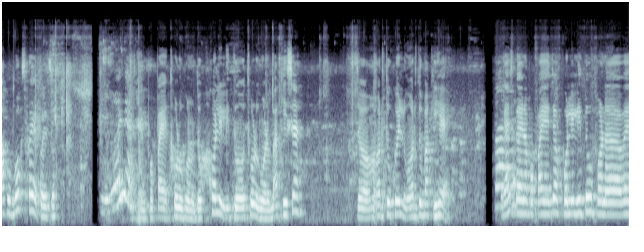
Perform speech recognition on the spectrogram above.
આખું બોક્સ કયા ખોલશો? પપ્પાએ થોડું ઘણું તો ખોલી લીધું, થોડું ઘણું બાકી છે. જો અડધું ખોલ્યું, અડધું બાકી હે ગેસ તો એના પપ્પાએ જો ખોલી લીધું, પણ હવે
